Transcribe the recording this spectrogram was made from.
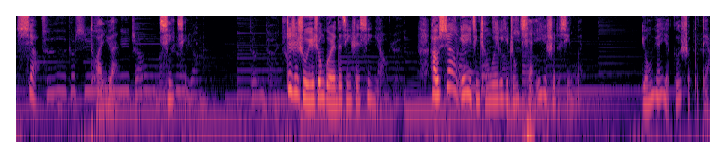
笑、团圆、亲情。这是属于中国人的精神信仰，好像也已经成为了一种潜意识的行为，永远也割舍不掉。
